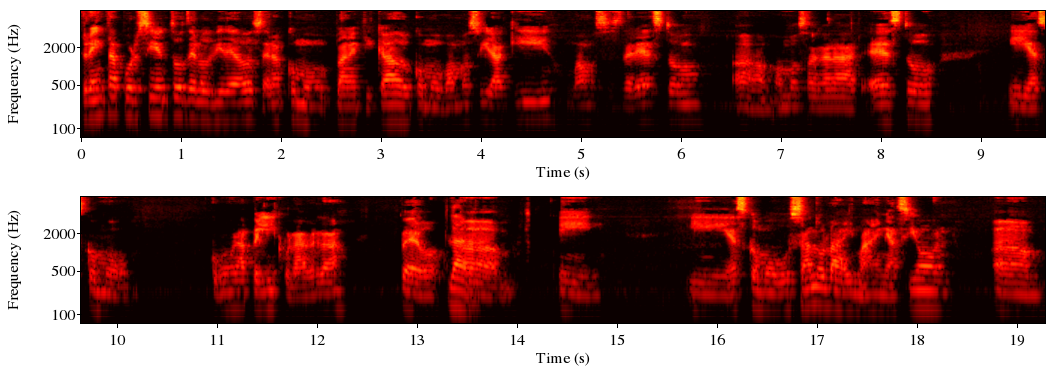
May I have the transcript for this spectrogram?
30% de los videos eran como planificado, como vamos a ir aquí, vamos a hacer esto, um, vamos a agarrar esto, y es como, como una película, ¿verdad? Pero, um, y, y es como usando la imaginación Um,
